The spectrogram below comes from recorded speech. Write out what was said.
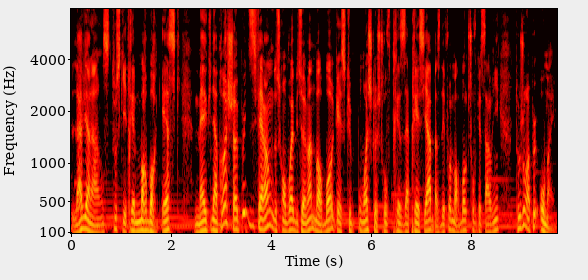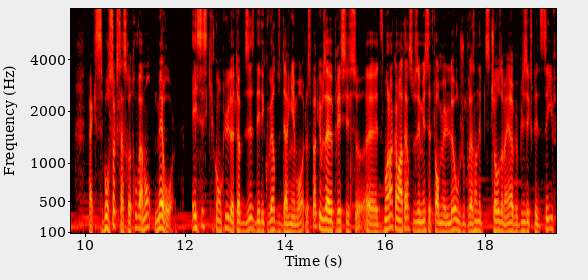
la violence, tout ce qui est très Morborg-esque, mais avec une approche un peu différente de ce qu'on voit habituellement de Morborg, et ce que pour moi, ce que je trouve très appréciable, parce des fois, Morborg, je trouve que ça revient toujours un peu au même. c'est pour ça que ça se retrouve à mon numéro 1. Et c'est ce qui conclut le top 10 des découvertes du dernier mois. J'espère que vous avez apprécié ça. Euh, dites-moi en commentaire si vous aimez cette formule-là où je vous présente des petites choses de manière un peu plus expéditive.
